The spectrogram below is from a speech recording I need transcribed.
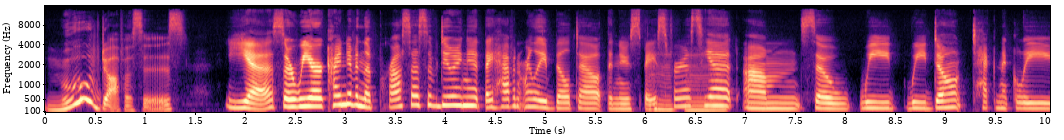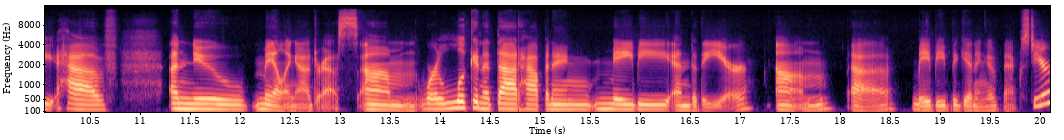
moved offices. Yes, or we are kind of in the process of doing it. They haven't really built out the new space for us Mhm. yet. Um, so we we don't technically have a new mailing address. Um, we're looking at that happening maybe end of the year, um, uh, maybe beginning of next year,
